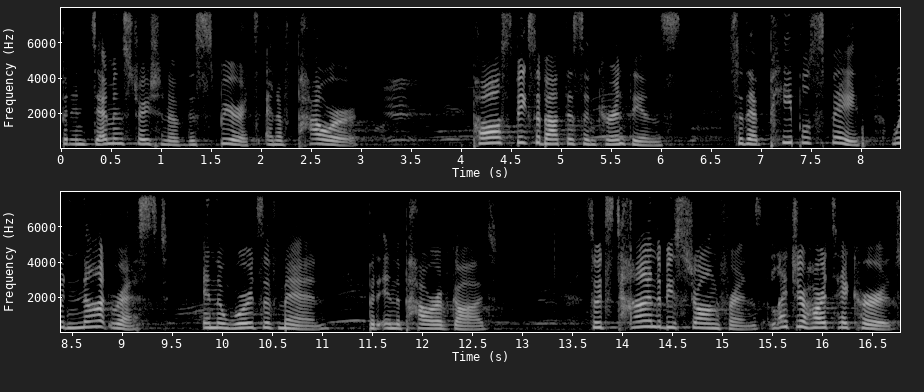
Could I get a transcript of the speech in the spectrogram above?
but in demonstration of the Spirit and of power. Paul speaks about this in Corinthians so that people's faith would not rest in the words of man, but in the power of God. So it's time to be strong, friends. Let your heart take courage.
